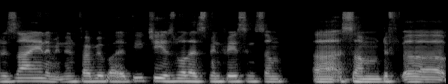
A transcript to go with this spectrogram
resigned. I mean, and Fabio Paratici as well has been facing some uh, some uh,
